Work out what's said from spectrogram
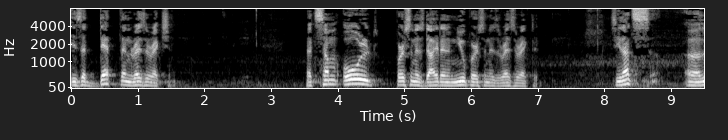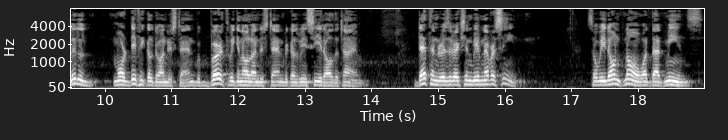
is a death and resurrection. That some old person has died and a new person is resurrected. See, that's a little more difficult to understand. Birth we can all understand because we see it all the time. Death and resurrection we've never seen. So we don't know what that means.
